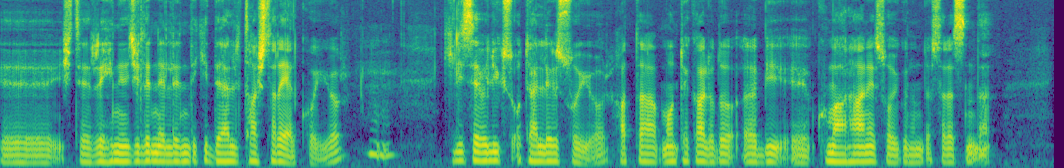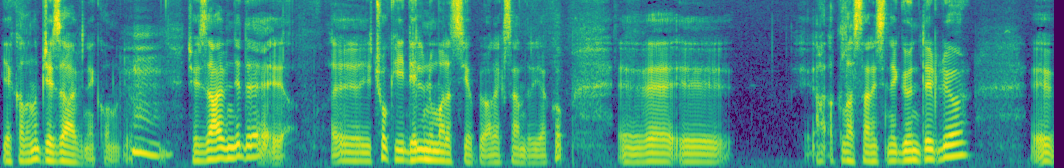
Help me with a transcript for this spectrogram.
e, işte rehinecilerin ellerindeki değerli taşlara el koyuyor. Hı. Kilise ve lüks otelleri soyuyor. Hatta Monte Carlo'da e, bir e, kumarhane soygununda sırasında yakalanıp cezaevine konuluyor. Hı. Cezaevinde de e, çok iyi deli numarası yapıyor Alexander Jacob. E, ve e, akıl hastanesine gönderiliyor e,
